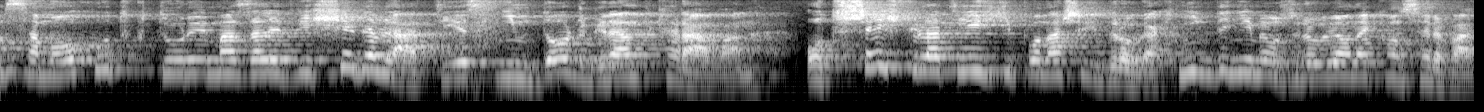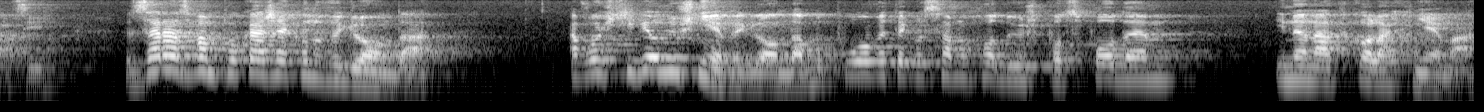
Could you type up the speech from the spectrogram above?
Mam samochód, który ma zaledwie 7 lat. Jest nim Dodge Grand Caravan. Od 6 lat jeździ po naszych drogach. Nigdy nie miał zrobionej konserwacji. Zaraz Wam pokażę, jak on wygląda. A właściwie on już nie wygląda, bo połowy tego samochodu już pod spodem i na nadkolach nie ma.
